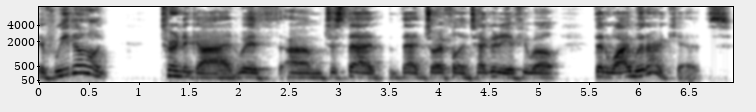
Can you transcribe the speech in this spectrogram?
If we don't turn to God with um, just that, that joyful integrity, if you will, then why would our kids?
